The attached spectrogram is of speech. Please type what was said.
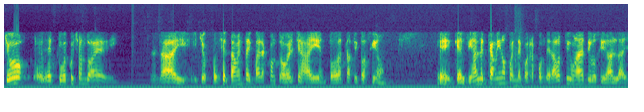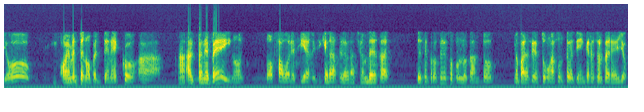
yo eh, estuve escuchando a Eddie ¿verdad? Y, yo pues, ciertamente hay varias controversias ahí en toda esta situación. Que al final del camino pues le corresponderá a los tribunales dilucidarla. Yo obviamente no pertenezco a, al PNP y no, no favorecía ni siquiera la celebración de, esa, de ese proceso, por lo tanto me parece que esto es un asunto que tienen que resolver ellos,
